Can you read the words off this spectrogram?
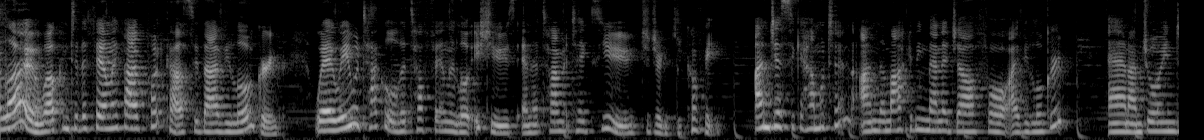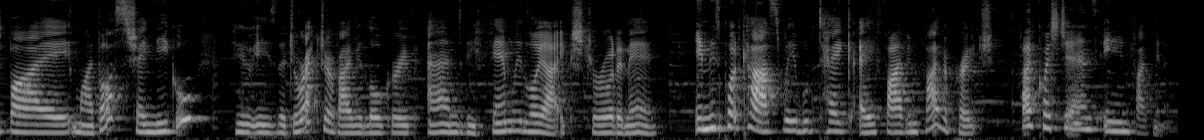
Hello, welcome to the Family Five podcast with Ivy Law Group, where we will tackle the tough family law issues and the time it takes you to drink your coffee. I'm Jessica Hamilton. I'm the marketing manager for Ivy Law Group, and I'm joined by my boss, Shane Neagle, who is the director of Ivy Law Group and the family lawyer extraordinaire. In this podcast, we will take a five in five approach five questions in five minutes.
